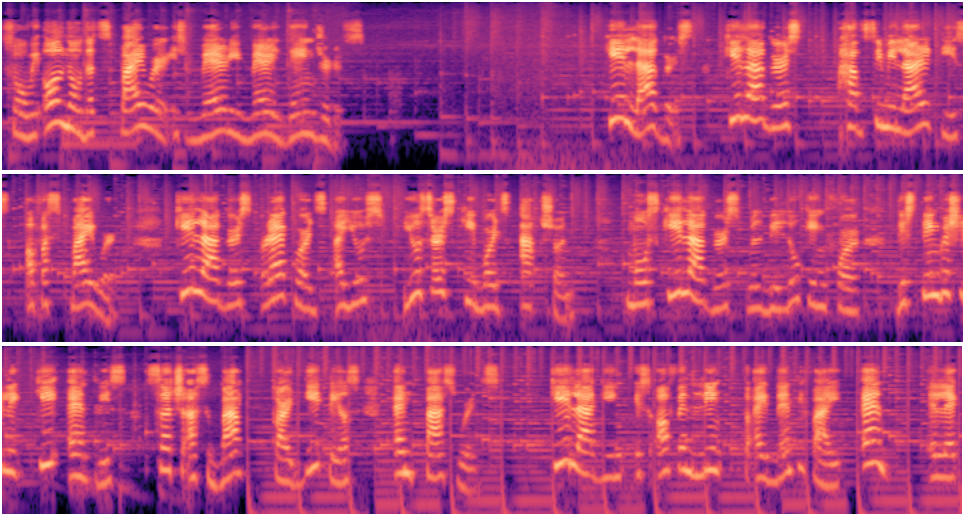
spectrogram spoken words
So we all know that spyware is very, very dangerous. Keyloggers. Keyloggers have similarities of a spyware. Keyloggers records a use, user's keyboard's action. Most keyloggers will be looking for distinguishing key entries such as bank card details and passwords. Keylogging is often linked to identify and elect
